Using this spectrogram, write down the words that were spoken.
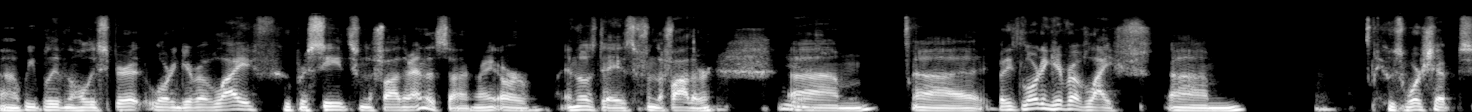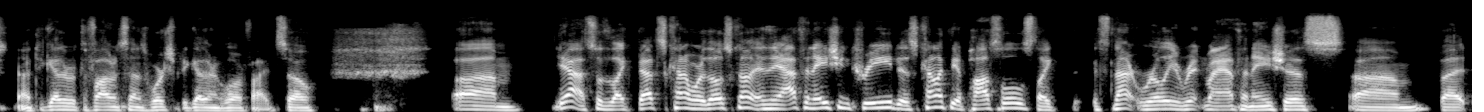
uh, we believe in the Holy Spirit, Lord and giver of life, who proceeds from the Father and the Son, right? Or in those days, from the Father. Yes. Um, uh, but he's Lord and giver of life, um, who's worshipped uh, together with the Father and Son, is worshipped together and glorified. So, um, yeah, so like that's kind of where those come. And the Athanasian Creed is kind of like the Apostles. Like it's not really written by Athanasius, um, but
